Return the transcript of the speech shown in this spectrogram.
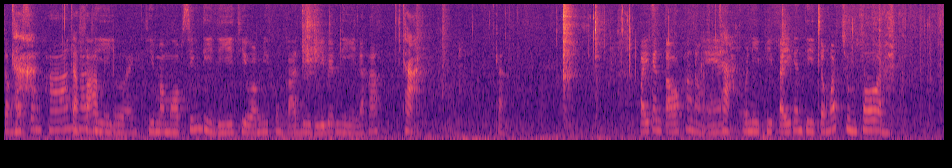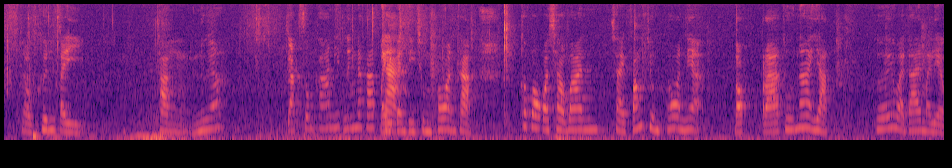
จังหวัดค่ะสงขลาจะนะคะฝากที่ไปด้วย ที่มามอบสิ่งดีๆ ที่ว่ามีโครงการดีๆ แบบนี้นะคะ ค่ะ ค่ะ ไปกันต่อค่ะน้องแอนค่ะ วันนี้พี่ไปกันที่จังหวัดชุมพร เราขึ้นไปทางเหนื้อ จากสงขลานิดนึงนะคะ ไปกันที่ชุมพรค่ะ ก็บอกว่าชาวบ้านชายฟังชุมพรเนี่ยตอกปลาทูน่ายักษ์ เฮ้ยว่าได้มาแล้ว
